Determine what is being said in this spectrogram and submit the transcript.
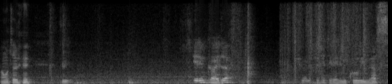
Ama tabii elim kaydı. Şöyle peçeteyle elimi kurulayım biraz.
